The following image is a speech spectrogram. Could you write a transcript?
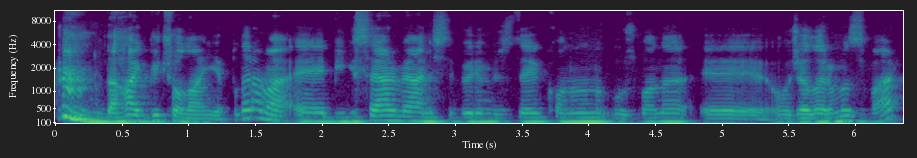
daha güç olan yapılar ama, eee, bilgisayar mühendisliği bölümümüzde konunun uzmanı, eee, hocalarımız var.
